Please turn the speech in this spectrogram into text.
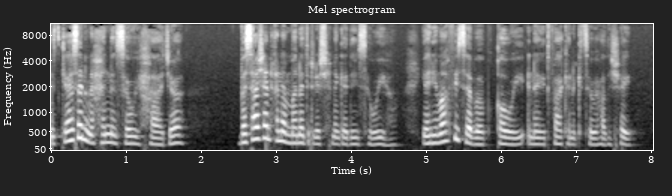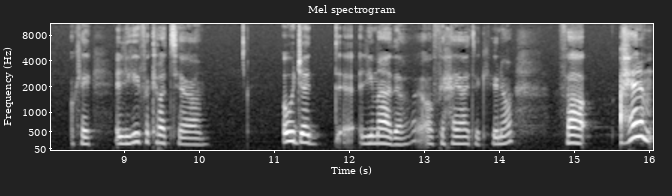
نتكاسل إن حنا نسوي حاجة بس عشان حنا ما ندري ليش حنا قاعدين نسويها. يعني ما في سبب قوي إنه يدفعك إنك تسوي هذا الشيء. أوكي؟ اللي هي فكرة آه، أوجد لماذا في حياتك you know فأحيانا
